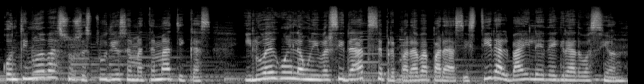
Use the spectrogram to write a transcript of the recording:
continuaba sus estudios en matemáticas y luego en la universidad se preparaba para asistir al baile de graduación.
